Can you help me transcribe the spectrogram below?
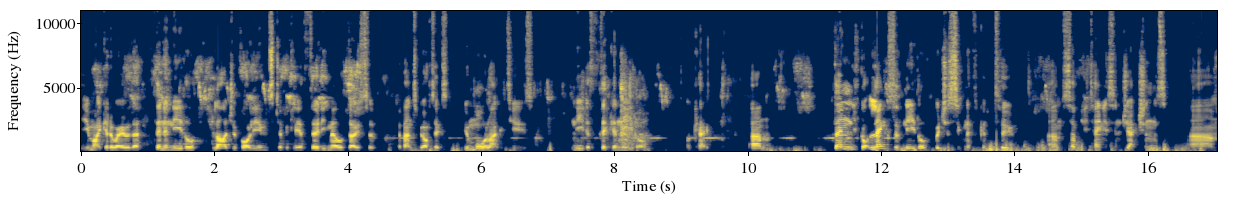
you might get away with a thinner needle. Larger volumes, typically a 30 ml dose of, of antibiotics, you're more likely to use need a thicker needle. Okay. Um, then you've got length of needle, which is significant too. Um, subcutaneous injections, um,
